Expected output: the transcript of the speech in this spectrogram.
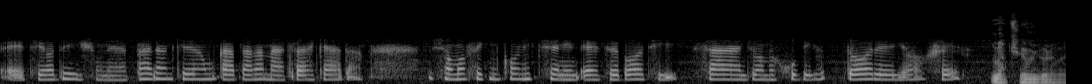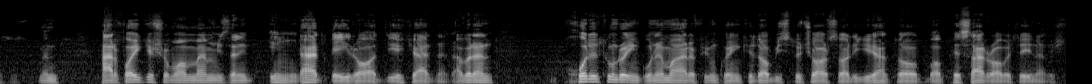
اعتیاد ایشونه. بعدم که هم قبلا هم مطرح کردم. شما فکر می‌کنید چنین ارتباطی سرانجام خوبی داره یا خیر؟ من چه می‌دونم عزیز. من حرفایی که شما من می‌زنید اینقدر غیر عادیه که. اولا خودتون رو این گونه معرفی می‌کنین که تا 24 سالگی حتی با پسر رابطه ای نداشت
